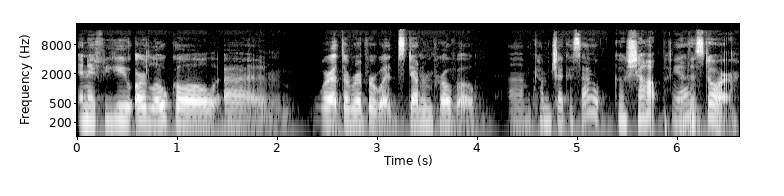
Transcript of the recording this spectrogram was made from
And if you are local, um, we're at the Riverwoods down in Provo. Um, come check us out. go shop at the store.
